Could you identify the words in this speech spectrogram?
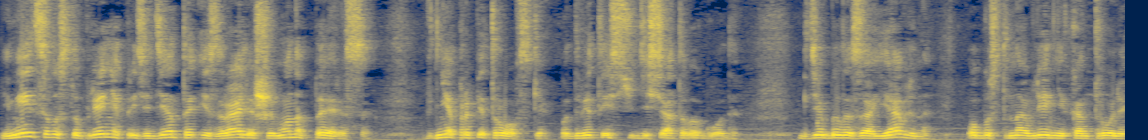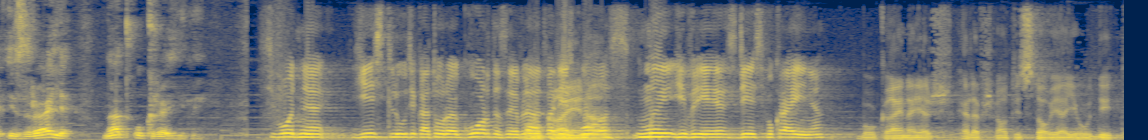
Имеется выступление президента Израиля Шимона Переса в Днепропетровске от 2010 года, где было заявлено об установлении контроля Израиля над Украиной. Сегодня есть люди, которые гордо заявляют во весь голос, мы, евреи, здесь, в Украине. באוקראינה יש אלף שנות היסטוריה יהודית.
